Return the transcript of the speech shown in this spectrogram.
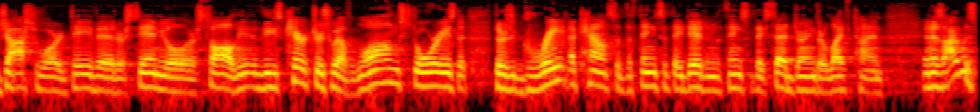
Joshua or David or Samuel or Saul, the, these characters who have long stories, that there's great accounts of the things that they did and the things that they said during their lifetime. And as I was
